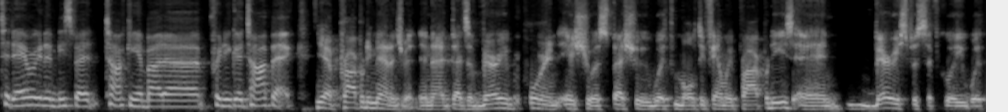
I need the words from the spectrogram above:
today we're going to be talking about a pretty good topic. Yeah, property management. And that, that's a very important issue, especially with multifamily properties and very specifically with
